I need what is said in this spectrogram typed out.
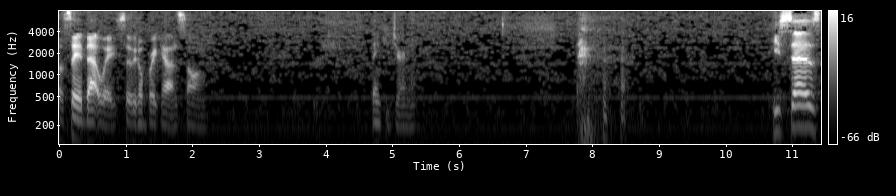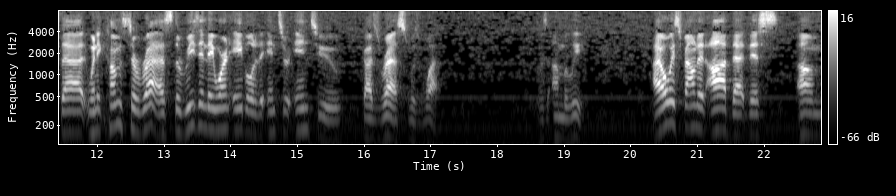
I'll say it that way so we don't break out in song. Thank you, Journey. he says that when it comes to rest, the reason they weren't able to enter into God's rest was what? It was unbelief. I always found it odd that this um,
